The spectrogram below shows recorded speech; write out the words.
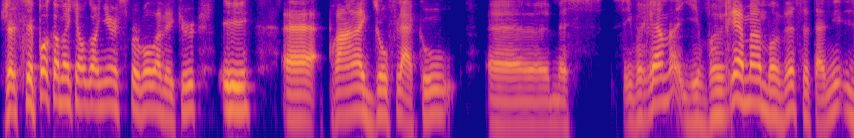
Je ne sais pas comment ils ont gagné un Super Bowl avec eux. Et euh, prendre avec Joe Flacco. Euh, mais c'est vraiment, il est vraiment mauvais cette année.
